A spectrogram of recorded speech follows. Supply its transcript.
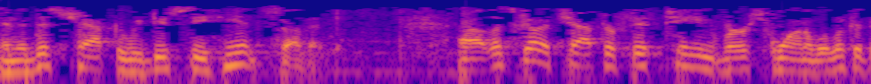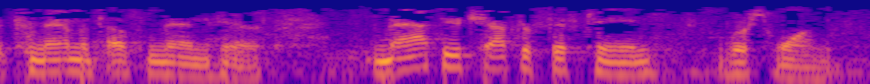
And in this chapter, we do see hints of it. Uh, let's go to chapter 15, verse 1. We'll look at the commandment of men here. Matthew chapter 15, verse 1.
